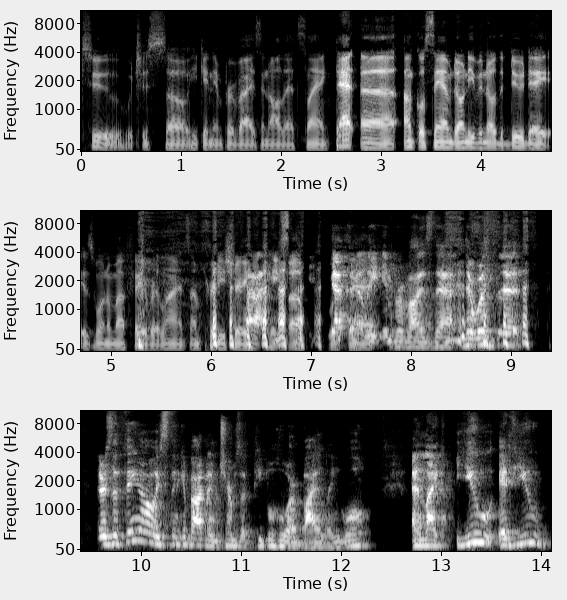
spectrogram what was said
too which is so he can improvise in all that slang that uh uncle sam don't even know the due date is one of my favorite lines i'm pretty sure he came up definitely that. improvise that. There was the there's a thing I always think about in terms of people who are bilingual. And like you, if you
